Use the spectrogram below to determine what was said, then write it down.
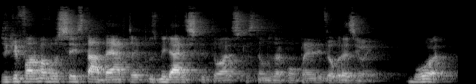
de que forma você está aberto para os milhares de escritórios que estão nos acompanhando em todo o Brasil. Aí. Boa.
